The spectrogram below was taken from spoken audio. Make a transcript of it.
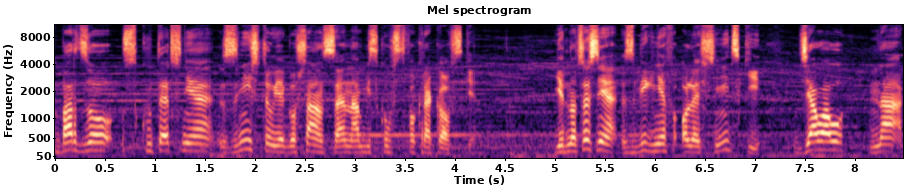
bardzo skutecznie zniszczył jego szanse na biskupstwo krakowskie. Jednocześnie Zbigniew Oleśnicki działał na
